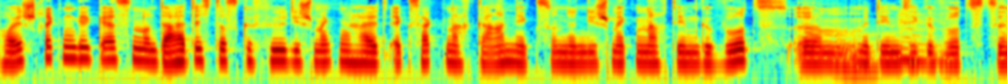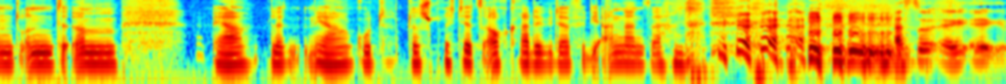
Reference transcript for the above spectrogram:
Heuschrecken gegessen und da hatte ich das Gefühl, die schmecken halt exakt nach gar nichts, sondern die schmecken nach dem Gewürz, ähm, hm. mit dem sie hm. gewürzt sind. Und ähm, ja, ja, gut, das spricht jetzt auch gerade wieder für die anderen Sachen. Hast du, äh, äh,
